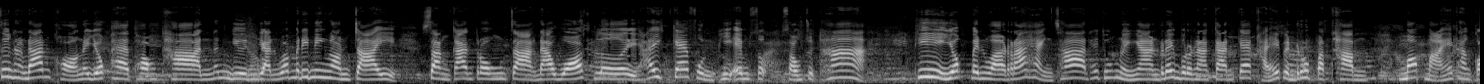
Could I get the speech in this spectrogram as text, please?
ซึ่งทางด้านของนายกแพทองทาน นั่นยืนยันว่าไม่ได้นิ่งนอนใจ สั่งการตรงจากดาวอสเลย ให้แก้ฝุ่น PM 2.5 ที่ยกเป็นวาระแห่งชาติให้ทุกหน่วยงานเร่งบูรณาการแก้ไขให้เป็นรูปธรรม มอบหมายให้ทางก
